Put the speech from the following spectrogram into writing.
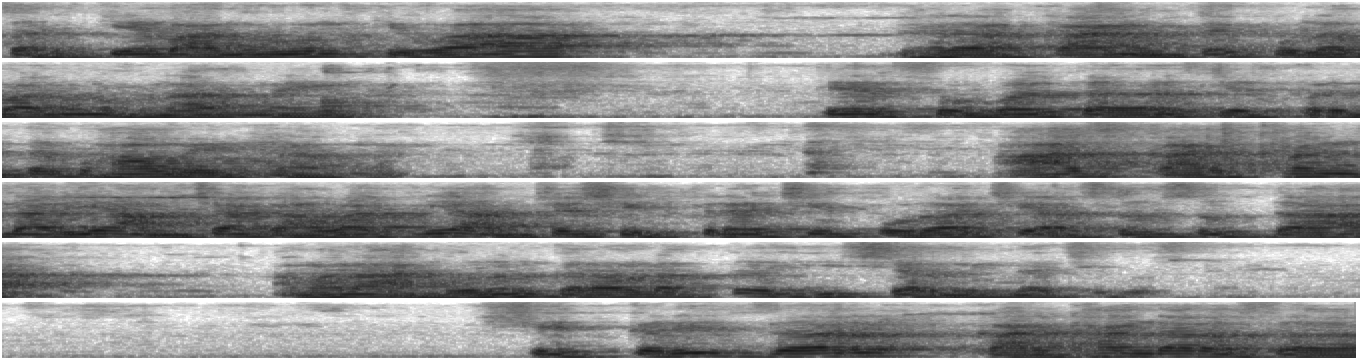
सडके बांधून किंवा घर काय म्हणते पुलं बांधून होणार नाही. ते सोबतच जेथपर्यंत भाव भेटणार नाही. आज कारखानदारी आमच्या गावातली आमच्या शेतकऱ्याची पोराची असून सुद्धा आम्हाला आंदोलन करावं लागतं ही शर्मिंदाची गोष्ट आहे. शेतकरी जर कारखानदार असं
